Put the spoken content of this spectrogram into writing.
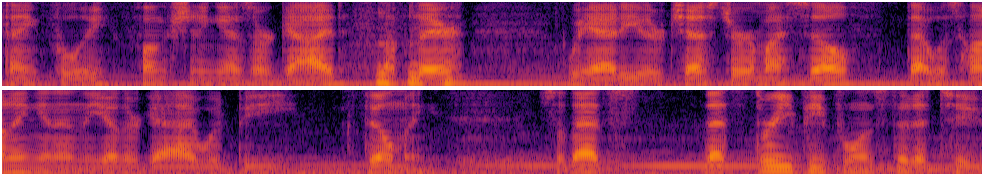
thankfully functioning as our guide up there. we had either Chester or myself that was hunting, and then the other guy would be filming. So that's that's three people instead of two.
